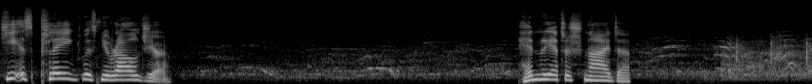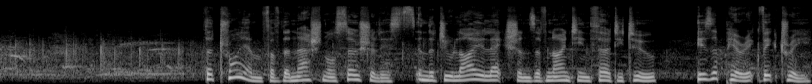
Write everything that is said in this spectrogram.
He is plagued with neuralgia. Henriette Schneider. The triumph of the National Socialists in the July elections of 1932 is a Pyrrhic victory,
